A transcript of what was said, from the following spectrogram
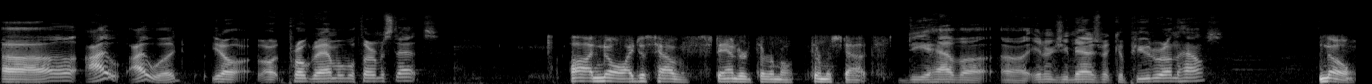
Uh, I I would. You know, uh, programmable thermostats. Uh, no, I just have standard thermo thermostats. Do you have a, a energy management computer on the house? No.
